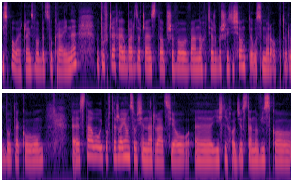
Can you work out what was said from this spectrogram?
i społeczeństw wobec Ukrainy. Bo tu w Czechach bardzo często przywoływano chociażby 68 rok, który był taką e, stałą i powtarzającą się narracją, jeśli chodzi o stanowisko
